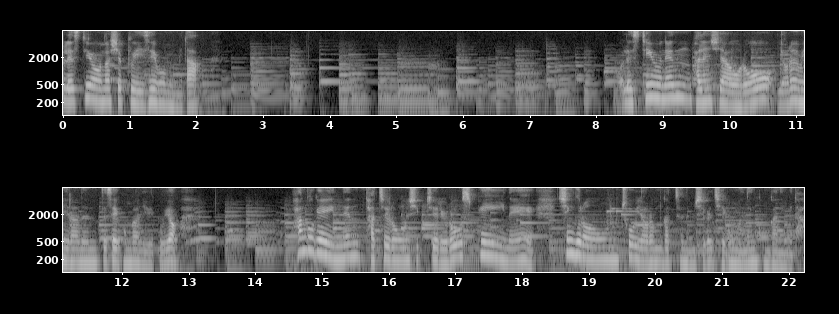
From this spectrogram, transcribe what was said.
레스티오 오너 셰프 이세범입니다. 레스티오는 발렌시아어로 여름이라는 뜻의 공간이고요. 한국에 있는 다채로운 식재료로 스페인의 싱그러운 초여름 같은 음식을 제공하는 공간입니다.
